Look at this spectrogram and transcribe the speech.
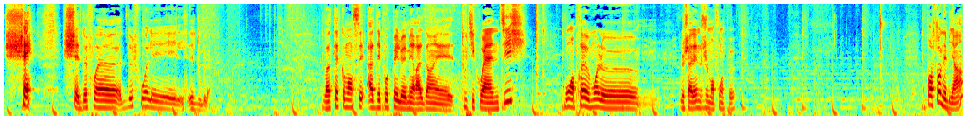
Chez. Chez, deux fois, deux fois les, les doubles. On va peut-être commencer à dépoper le émeraldin et tutti quanti. Bon, après, moi, le, le challenge, je m'en fous un peu. Pour l'instant, on est bien.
